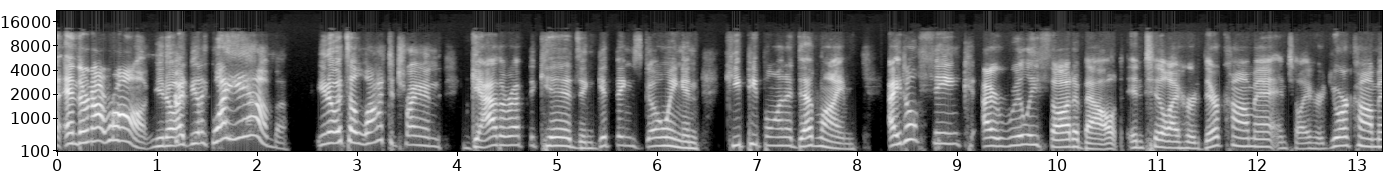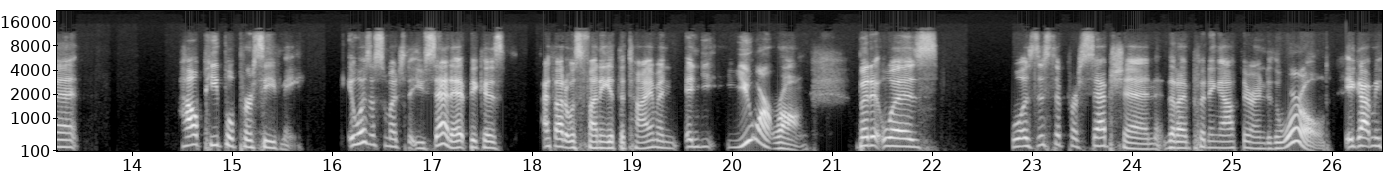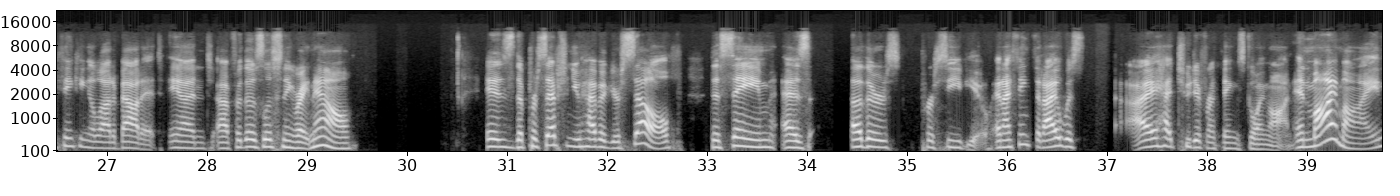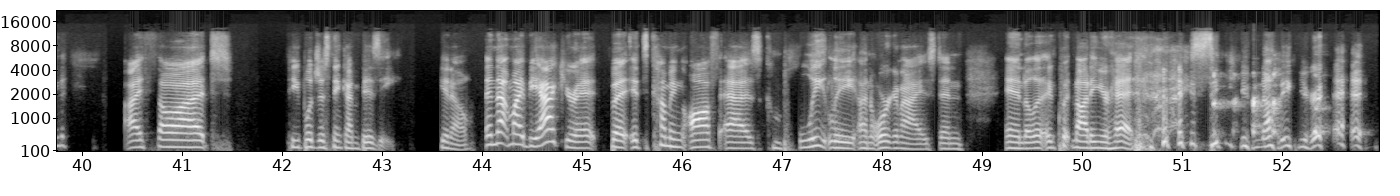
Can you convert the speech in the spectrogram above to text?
and they're not wrong. You know, I'd be like, well, I am. You know, it's a lot to try and gather up the kids and get things going and keep people on a deadline. I don't think I really thought about until I heard their comment, until I heard your comment, how people perceive me. It wasn't so much that you said it because I thought it was funny at the time, and and y- you weren't wrong, but it was. Well, is this the perception that I'm putting out there into the world? It got me thinking a lot about it. And uh, for those listening right now, is the perception you have of yourself the same as others perceive you? And I think that I was, I had two different things going on. In my mind, I thought people just think I'm busy you know, and that might be accurate, but it's coming off as completely unorganized and and and quit nodding your head. I see you nodding your head.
